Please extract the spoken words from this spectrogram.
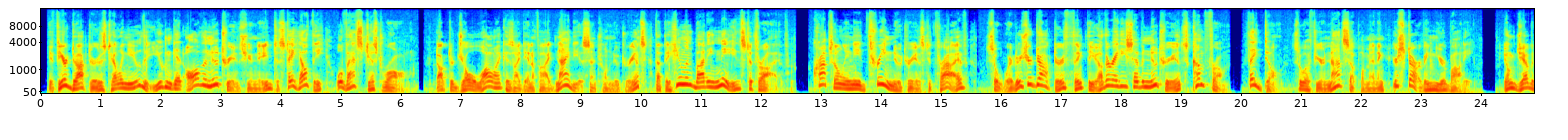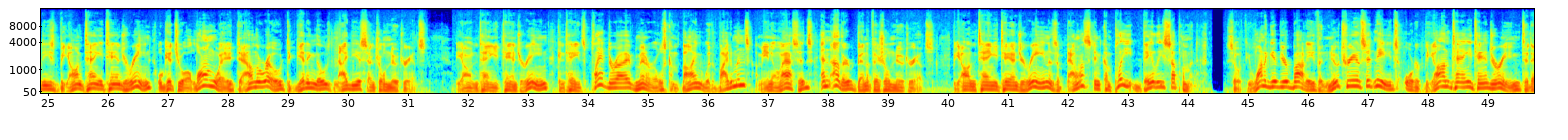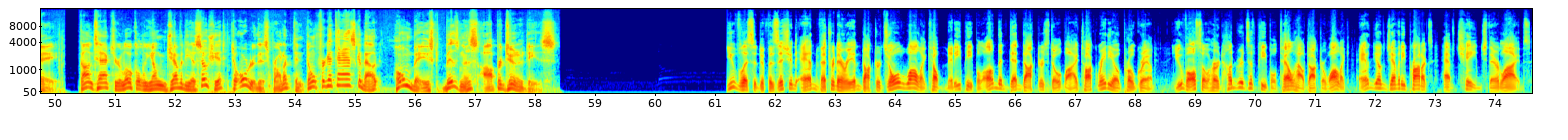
If your doctor is telling you that you can get all the nutrients you need to stay healthy, well, that's just wrong. Dr. Joel Wallach has identified 90 essential nutrients that the human body needs to thrive. Crops only need three nutrients to thrive, so where does your doctor think the other 87 nutrients come from? They don't. So if you're not supplementing, you're starving your body. Youngevity's Beyond Tangy Tangerine will get you a long way down the road to getting those 90 essential nutrients. Beyond Tangy Tangerine contains plant derived minerals combined with vitamins, amino acids, and other beneficial nutrients. Beyond Tangy Tangerine is a balanced and complete daily supplement. So if you want to give your body the nutrients it needs, order Beyond Tangy Tangerine today. Contact your local Youngevity associate to order this product and don't forget to ask about home based business opportunities. You've listened to physician and veterinarian Dr. Joel Wallach help many people on the Dead Doctors Don't Lie talk radio program. You've also heard hundreds of people tell how Dr. Wallach and Youngevity products have changed their lives.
